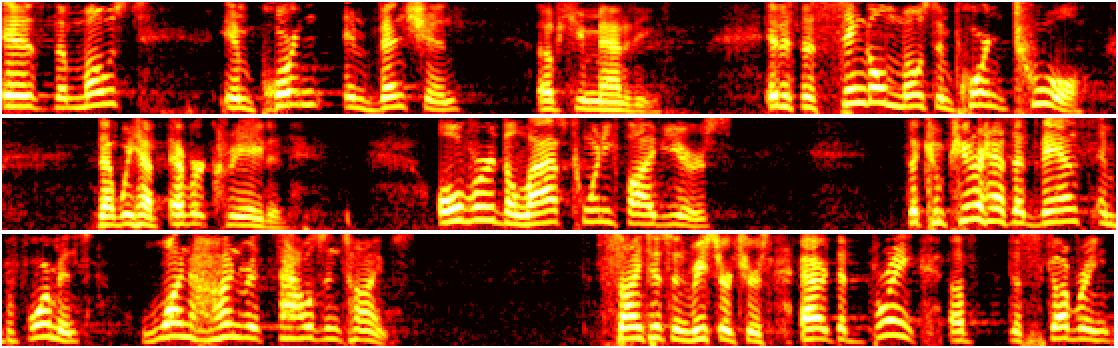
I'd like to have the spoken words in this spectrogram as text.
is the most important invention of humanity. It is the single most important tool that we have ever created. Over the last 25 years, the computer has advanced in performance 100,000 times. Scientists and researchers are at the brink of discovering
